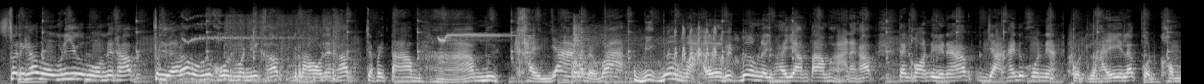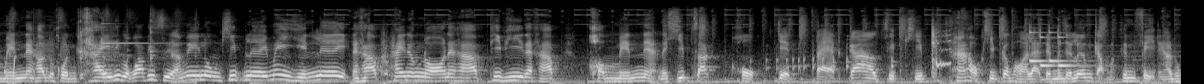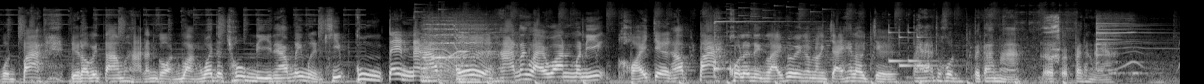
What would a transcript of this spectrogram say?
สวัสดีครับผมวันนี้อยู่กับผมนะครับเตือครับผมทุกคนวันนี้ครับ เรานะครับจะไปตามหาหมึกไข่ย่างแบบว่าบิ๊กเบิ้มอะเออบิ๊กเบิ้มเลยพยายามตามหานะครับ แต่ก่อนอื่นนะครับ อยากให้ทุกคนเนี่ยกดไลค์แล้วกดคอมเมนต์นะครับทุกคนใครที่บอกว่าพี่เสือไม่ลงคลิปเลยไม่เห็นเลยนะครับ ให้น้องๆนะครับ พี่ๆนะครับคอมเมนต์เนี่ยในคลิปสัก 6 7 8 9 10 คลิป 5 6 คลิปก็พอแล้ว เดี๋ยวมันจะเริ่มกลับมาขึ้นฟีดนะครับทุกคนป้าเดี๋ยวเราไปตามหากันก่อนหวังว่าจะโชคดีนะครับ ไม่เหมือนคลิปกุ้งเต้นนะครับ เออ หาตั้งหลายวันวันนี้ขอให้เจอครับไป้าคนละหนึ่งไลค์เพื่อเป็นกำลังใจให้เราเจอ ไปแล้วทุกคนไปตามหาเออไปไปทางไหนอะ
